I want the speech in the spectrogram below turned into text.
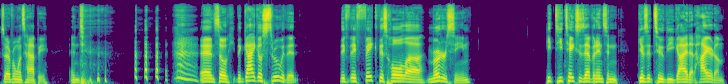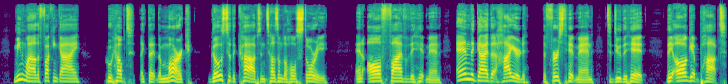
so everyone's happy. And and so the guy goes through with it. They they fake this whole uh, murder scene. He he takes his evidence and gives it to the guy that hired him. Meanwhile, the fucking guy who helped like the the mark goes to the cops and tells them the whole story and all five of the hitmen and the guy that hired the first hitman to do the hit, they all get popped.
